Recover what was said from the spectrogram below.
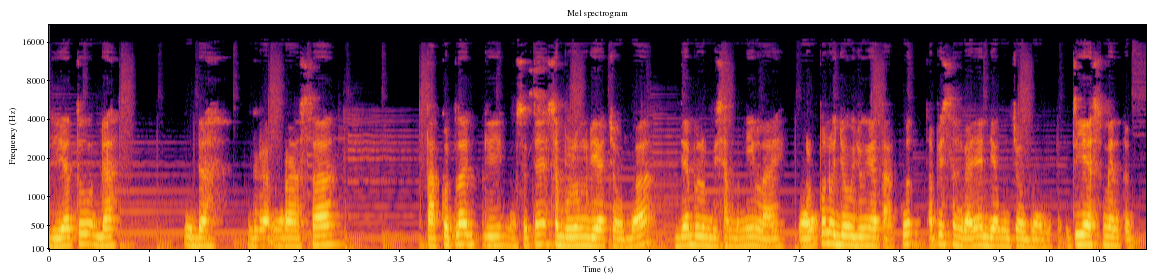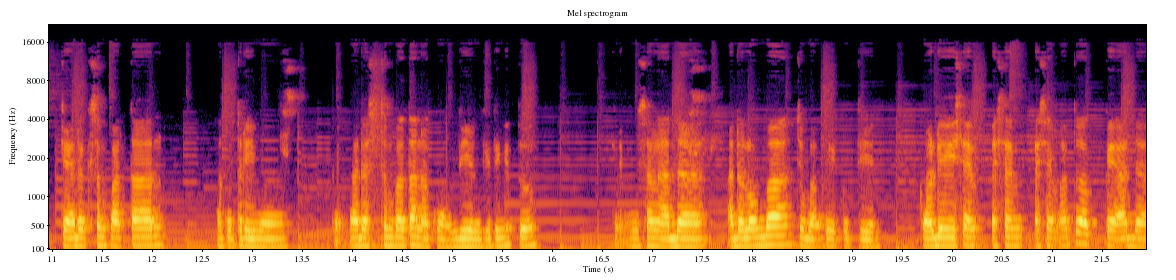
dia tuh udah udah nggak ngerasa takut lagi. Maksudnya sebelum dia coba dia belum bisa menilai. Walaupun ujung-ujungnya takut tapi seenggaknya dia mencoba gitu. Itu yes man tuh. Kayak ada kesempatan aku terima. Ada kesempatan aku ambil gitu gitu kayak misalnya ada ada lomba coba aku ikutin. Kalau di SM, SMA tuh kayak ada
